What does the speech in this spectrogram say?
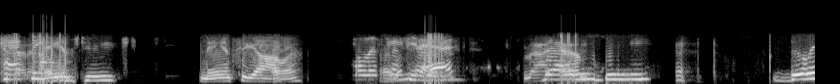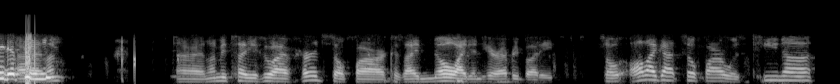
Kathy. Nancy. Nancy Ara. Melissa Tina S. Matt B. Dorita P. All right, let me tell you who I've heard so far because I know I didn't hear everybody. So all I got so far was Tina,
